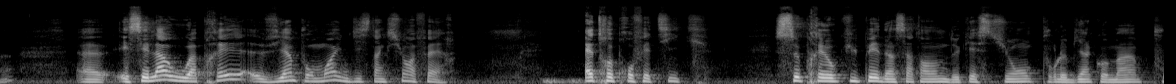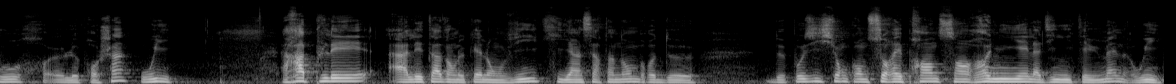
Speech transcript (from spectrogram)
Hein. Euh, et c'est là où, après, vient pour moi une distinction à faire. Être prophétique, se préoccuper d'un certain nombre de questions pour le bien commun, pour euh, le prochain, oui. Rappeler à l'état dans lequel on vit qu'il y a un certain nombre de, de positions qu'on ne saurait prendre sans renier la dignité humaine, oui.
